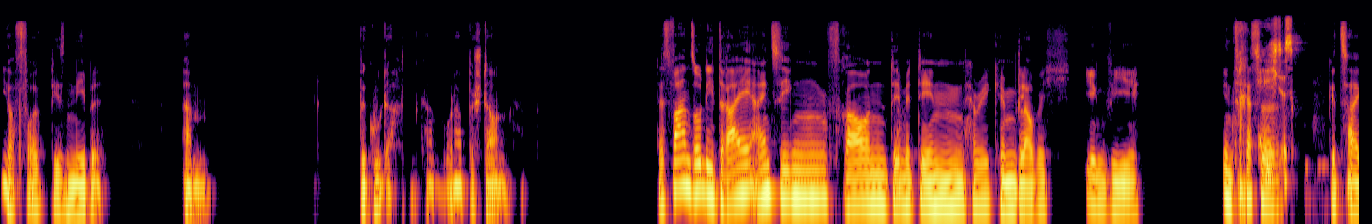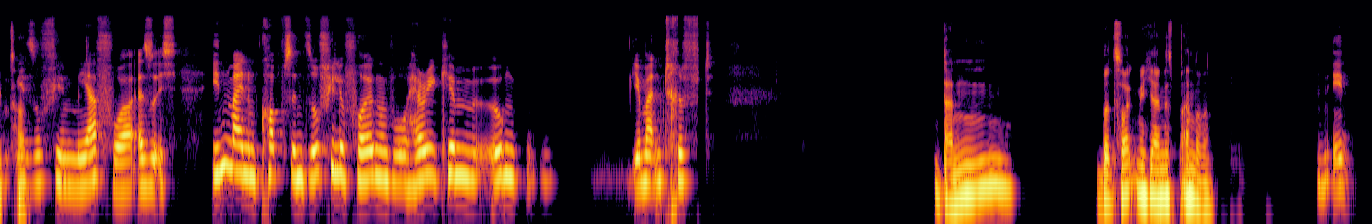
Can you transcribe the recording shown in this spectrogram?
ihr Volk diesen Nebel ähm, begutachten kann oder bestaunen kann. Das waren so die drei einzigen Frauen, die mit denen Harry Kim, glaube ich, irgendwie Interesse Echt? Gezeigt hat. Mir so viel mehr vor. Also ich, in meinem Kopf sind so viele Folgen, wo Harry Kim irgendjemanden trifft. Dann überzeugt mich eines anderen. Nee,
